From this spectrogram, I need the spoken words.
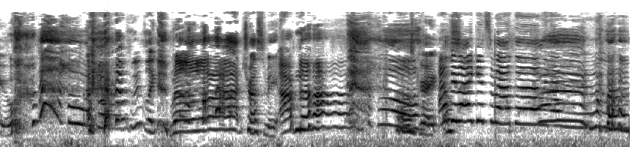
you. Oh my god. it's like, trust me, I'm not. That was oh, great. I feel like it's Samantha.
